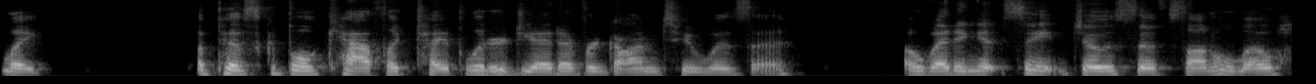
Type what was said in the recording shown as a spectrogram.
like Episcopal Catholic type liturgy I'd ever gone to was a a wedding at St. Joseph's on Aloha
